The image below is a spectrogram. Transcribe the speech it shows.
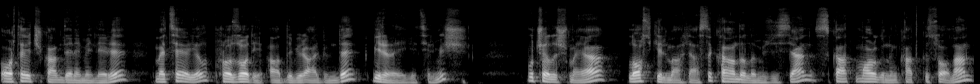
ortaya çıkan denemeleri Material Prosody adlı bir albümde bir araya getirmiş. Bu çalışmaya Loskill mahlası Kanadalı müzisyen Scott Morgan'ın katkısı olan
